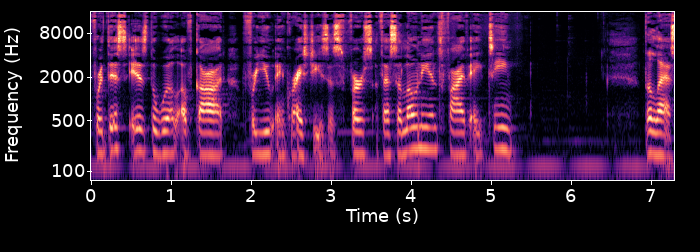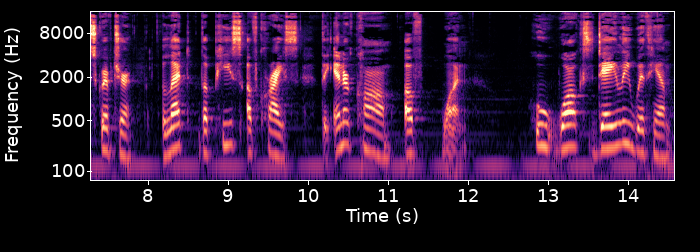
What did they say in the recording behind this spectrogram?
for this is the will of God for you in Christ Jesus. 1 Thessalonians 5:18. The last scripture. Let the peace of Christ, the inner calm of one who walks daily with him,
